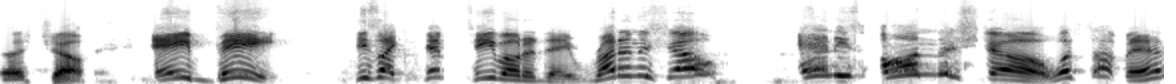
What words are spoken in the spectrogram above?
the show. AB, he's like Tim Tebow today, running the show, and he's on the show. What's up, man?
